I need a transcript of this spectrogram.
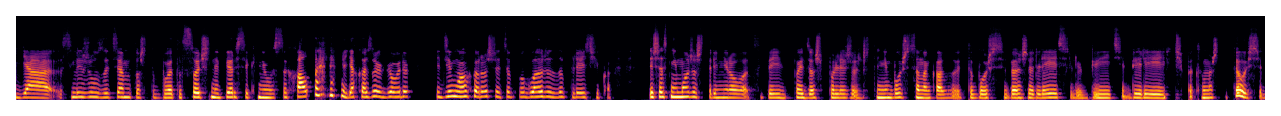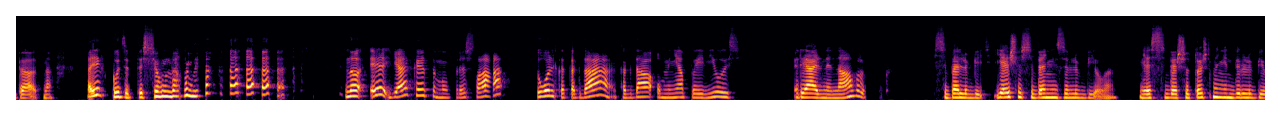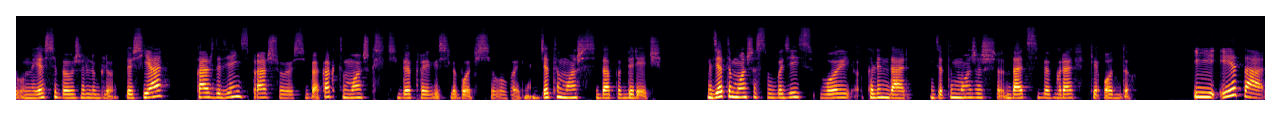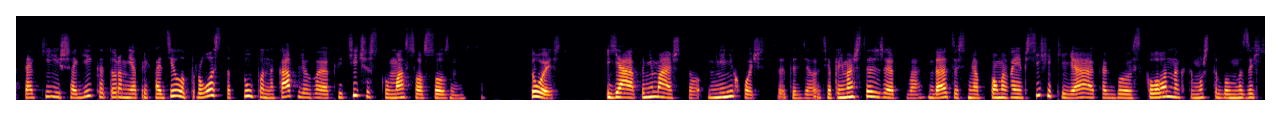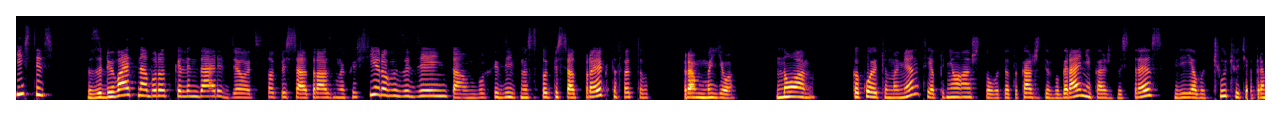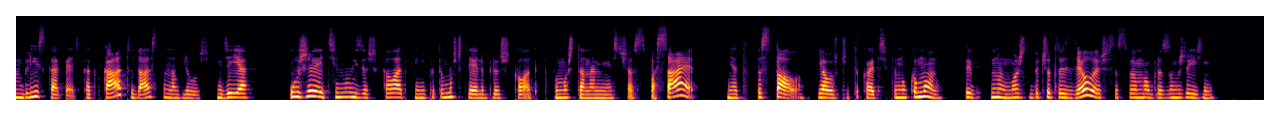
я слежу за тем, то, чтобы этот сочный персик не усыхал. я хожу и говорю, иди, мой хороший, тебя поглажу за плечико. Ты сейчас не можешь тренироваться, ты пойдешь полежишь, ты не будешь себя наказывать, ты будешь себя жалеть, любить и беречь, потому что ты у себя одна, а их будет еще много. Но э, я к этому пришла только тогда, когда у меня появился реальный навык себя любить. Я еще себя не залюбила. Я себя еще точно не долюбила, но я себя уже люблю. То есть я каждый день спрашиваю себя, как ты можешь к себе проявить любовь сегодня, где ты можешь себя поберечь, где ты можешь освободить свой календарь, где ты можешь дать себе в графике отдых. И это такие шаги, к которым я приходила просто тупо накапливая критическую массу осознанности. То есть я понимаю, что мне не хочется это делать. Я понимаю, что я жертва, да, то есть у меня по моей психике я как бы склонна к тому, чтобы мазохистить, забивать, наоборот, календарь, делать 150 разных эфиров за день, там, выходить на 150 проектов, это вот прям мое. Но в какой-то момент я поняла, что вот это каждое выгорание, каждый стресс, где я вот чуть-чуть, я прям близко опять к откату, да, становлюсь, где я уже тянусь за шоколадкой не потому, что я люблю шоколад, а потому что она меня сейчас спасает. Меня это достало. Я уже такая, типа, ну, come on, ты, ну, может быть, что-то сделаешь со своим образом жизни.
